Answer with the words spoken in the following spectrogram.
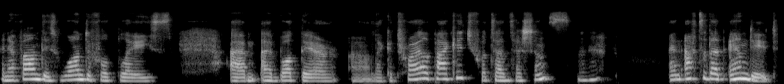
And I found this wonderful place. Um, I bought their uh, like a trial package for 10 sessions. Mm-hmm. And after that ended,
